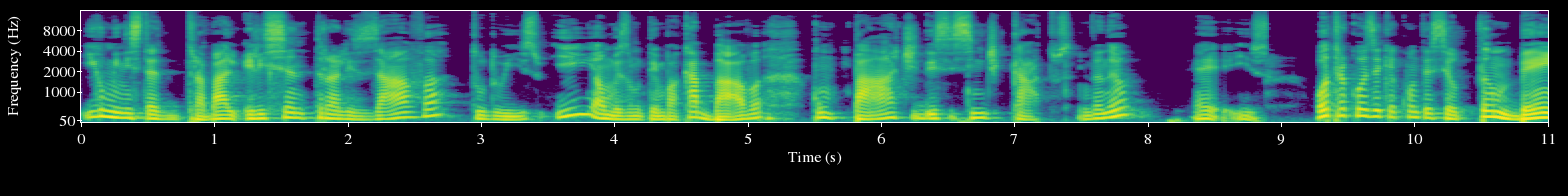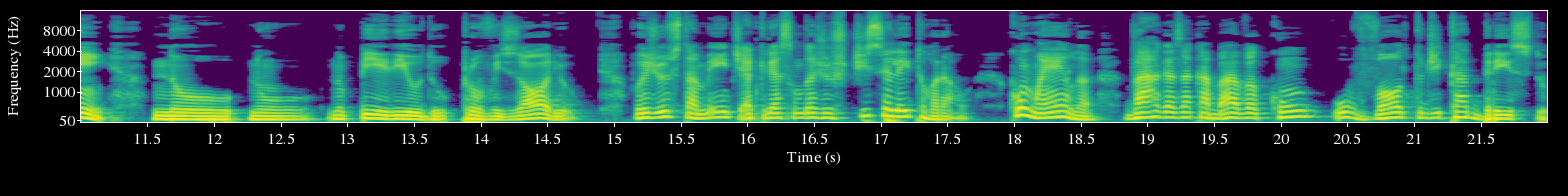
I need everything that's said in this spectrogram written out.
e o Ministério do Trabalho ele centralizava tudo isso e ao mesmo tempo acabava com parte desses sindicatos, entendeu? É isso. Outra coisa que aconteceu também no, no, no período provisório foi justamente a criação da justiça eleitoral. Com ela, Vargas acabava com o voto de cabresto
